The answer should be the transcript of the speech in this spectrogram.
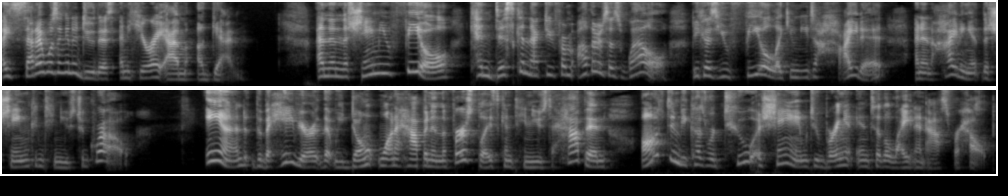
I said I wasn't gonna do this, and here I am again. And then the shame you feel can disconnect you from others as well because you feel like you need to hide it. And in hiding it, the shame continues to grow. And the behavior that we don't want to happen in the first place continues to happen, often because we're too ashamed to bring it into the light and ask for help.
